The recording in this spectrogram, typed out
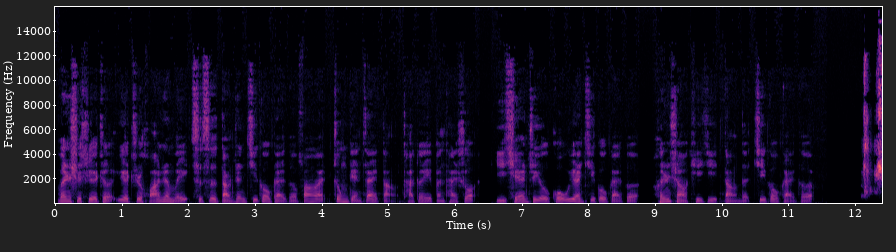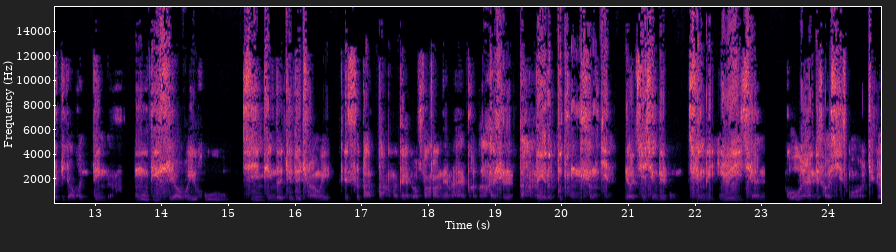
文史学者岳志华认为，此次党政机构改革方案重点在党。他对本台说。以前只有国务院机构改革，很少提及党的机构改革。党是比较稳定的，目的是要维护习近平的绝对权威。这次把党的改革放放进来，可能还是党内的不同声音要进行这种清理。因为以前国务院这套系统，这个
